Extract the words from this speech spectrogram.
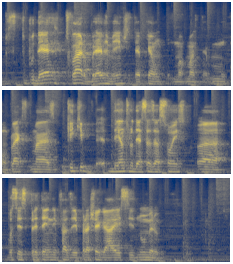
Se tu puder, claro, brevemente, até porque é um, uma, um complexo, mas o que, que dentro dessas ações uh, vocês pretendem fazer para chegar a esse número?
